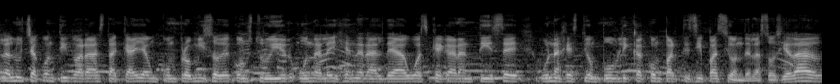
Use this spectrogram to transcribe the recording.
La lucha continuará hasta que haya un compromiso de construir una ley general de aguas que garantice una gestión pública con participación de la sociedad,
